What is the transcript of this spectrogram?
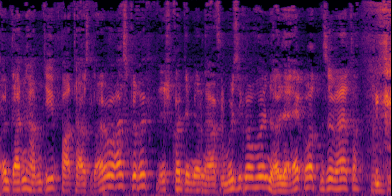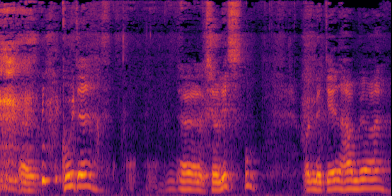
Und dann haben die ein paar tausend Euro ausgerückt. Ich konnte mir einen Haufen Musiker holen, Holle Eckert und so weiter. äh, gute äh, Solisten. Und mit denen haben wir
